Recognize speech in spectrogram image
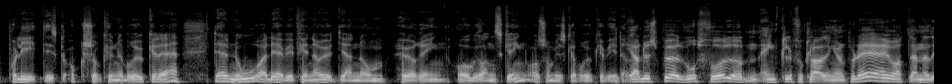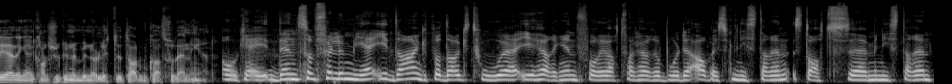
politisk også kunne bruke det? Det er noe av det vi finner ut gjennom høring og gransking, og som vi skal bruke videre. Ja, Du spør hvorfor, og den enkle forklaringen på det er jo at denne regjeringen kanskje kunne begynne å lytte til Advokatforeningen. Ok, Den som følger med i dag på dag to i høringen, får i hvert fall høre både arbeidsministeren, statsministeren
